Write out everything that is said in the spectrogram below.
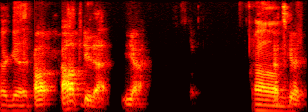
They're good. I'll, I'll have to do that. Yeah, um, that's good.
